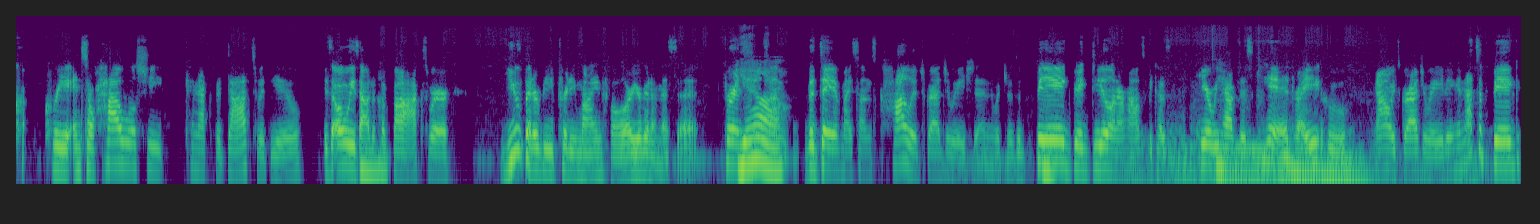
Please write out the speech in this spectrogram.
c- create. And so, how will she connect the dots with you is always out of the box where you better be pretty mindful or you're going to miss it. For instance, yeah. on the day of my son's college graduation, which was a mm. big, big deal in our house because here we have this kid, right, who now he's graduating, and that's a big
